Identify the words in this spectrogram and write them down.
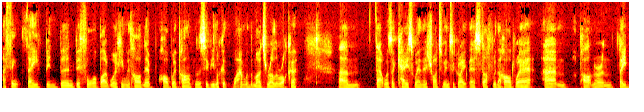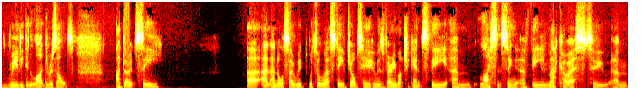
I think they've been burned before by working with hardware, hardware partners. If you look at what happened with the Motorola ROKR, um, that was a case where they tried to integrate their stuff with a hardware um, partner and they really didn't like the results. I don't see. Uh, and, and, also, we're, we're, talking about Steve Jobs here, who is very much against the um, licensing of the Mac OS to um,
